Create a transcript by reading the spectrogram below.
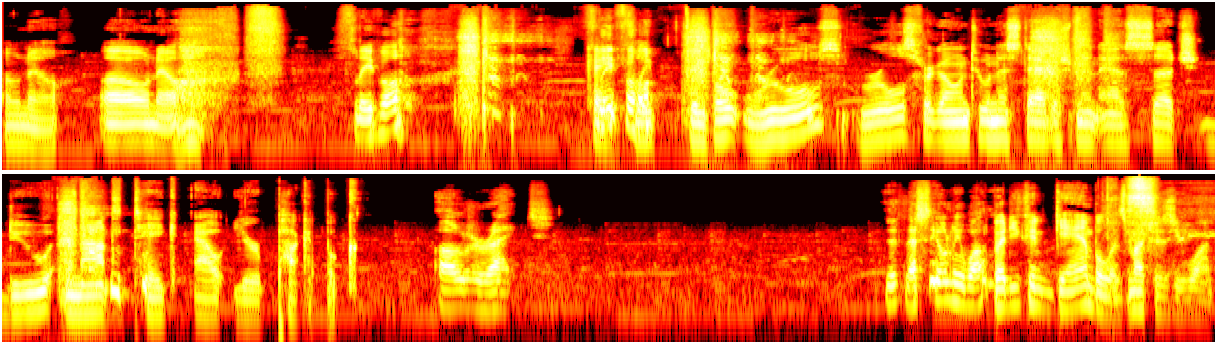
Oh no. Oh no. Fleeple? Okay, Fleeple. Fleeple, rules rules for going to an establishment as such. Do not take out your pocketbook. All right. Th- That's the only one. But you can gamble as much as you want.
